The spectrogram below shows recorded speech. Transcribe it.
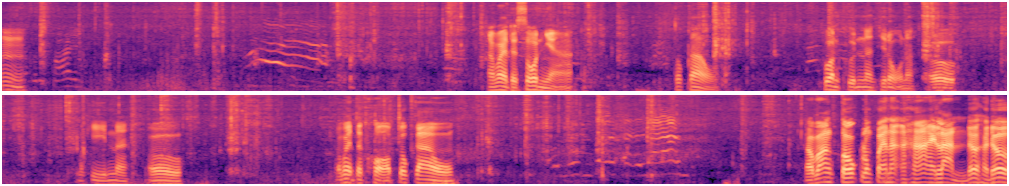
อืมเอาไว้แต่โซนหยาตัวเก่าส่วนขึ้นนะจิโน่นะเออมากินนะเออเอาไว้แต่ขอบตัวเก่า ระวังตกลงไปนะฮะไอรันเด้อฮะเด้อ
